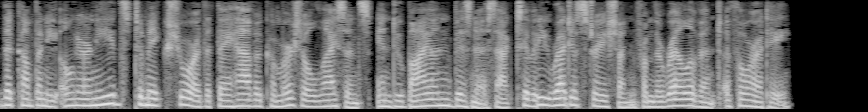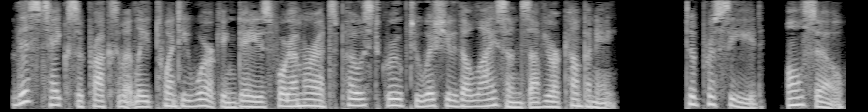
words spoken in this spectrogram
The company owner needs to make sure that they have a commercial license in Dubai and business activity registration from the relevant authority. This takes approximately 20 working days for Emirates Post Group to issue the license of your company. To proceed, also,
